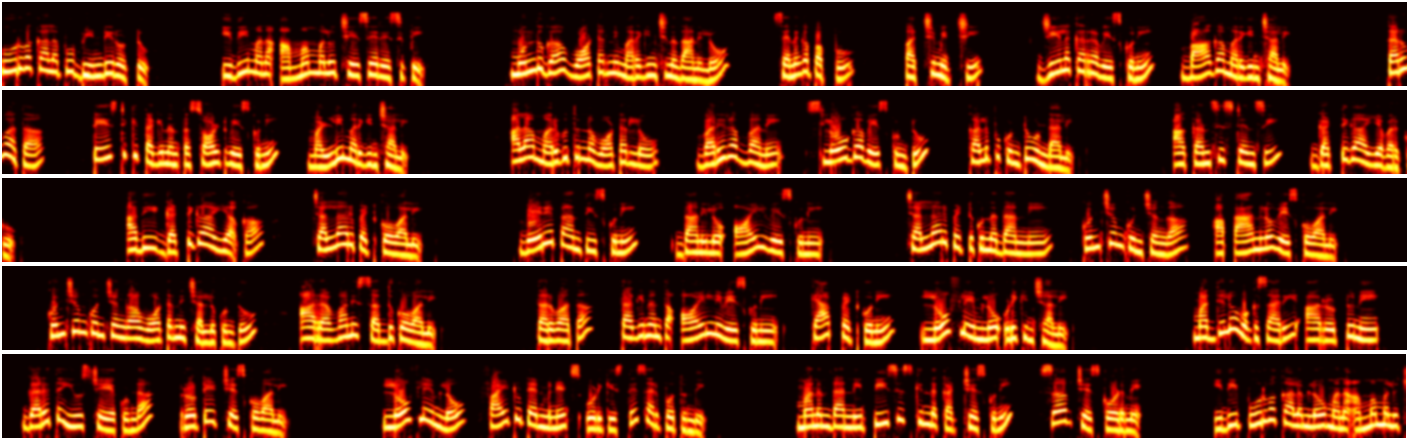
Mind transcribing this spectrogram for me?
పూర్వకాలపు భిండి రొట్టు. ఇది మన అమ్మమ్మలు చేసే రెసిపీ. ముందుగా వాటర్ని మరిగించిన దానిలో శనగపప్పు పచ్చిమిర్చి జీలకర్ర వేసుకుని బాగా మరిగించాలి. తరువాత టేస్ట్కి తగినంత సాల్ట్ వేసుకుని మళ్ళీ మరిగించాలి. అలా మరుగుతున్న వాటర్లో వరిరవ్వనే స్లోగా వేసుకుంటూ కలుపుకుంటూ ఉండాలి. ఆ కన్సిస్టెన్సీ గట్టిగా అయ్యేవరకు అది గట్టిగా అయ్యాక చల్లారి పెట్టుకోవాలి. వేరే పాన్ తీసుకుని దానిలో ఆయిల్ వేసుకుని చల్లారి పెట్టుకున్న దాన్ని కొంచెం కొంచెంగా ఆ పాన్లో వేసుకోవాలి. కొంచెం కొంచెంగా వాటర్ని చల్లుకుంటూ ఆ రవ్వని సర్దుకోవాలి. తరువాత తగినంత ఆయిల్ని వేసుకుని క్యాప్ పెట్టుకుని లో ఫ్లేమ్లో ఉడికించాలి. మధ్యలో ఒకసారి ఆ రొట్టుని గరిత యూజ్ చేయకుండా రొటేట్ చేసుకోవాలి. లో ఫ్లేమ్లో ఫైవ్ టు టెన్ మినిట్స్ ఉడికిస్తే సరిపోతుంది. మనం దాన్ని పీసెస్ కింద కట్ చేసుకుని సర్వ్ చేసుకోవడమే. ఇది పూర్వకాలంలో మన అమ్మమ్మలు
